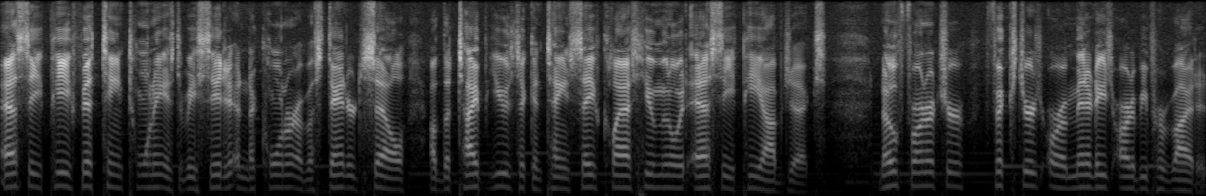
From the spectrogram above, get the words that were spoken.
SCP-1520 is to be seated in the corner of a standard cell of the type used to contain Safe-Class humanoid SCP objects. No furniture, fixtures, or amenities are to be provided.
